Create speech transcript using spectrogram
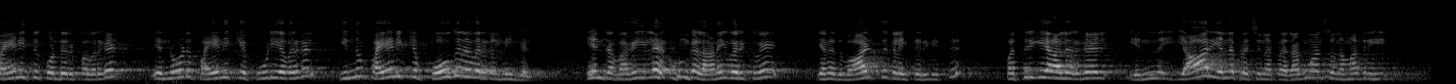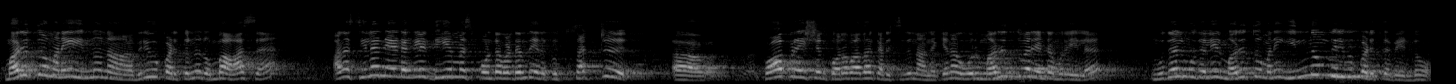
பயணித்து கொண்டிருப்பவர்கள் என்னோடு பயணிக்கக்கூடியவர்கள் இன்னும் பயணிக்க போகிறவர்கள் நீங்கள் என்ற வகையில் உங்கள் அனைவருக்குமே எனது வாழ்த்துக்களை தெரிவித்து பத்திரிகையாளர்கள் என்ன யார் என்ன பிரச்சனை? இப்போ ரகுமான் சொன்ன மாதிரி மருத்துவமனையை இன்னும் நான் விரிவுபடுத்தணும்னு ரொம்ப ஆசை. ஆனால் சில நேரங்களில் டிஎம்எஸ் போன்றவர்களிடம் எனக்கு சற்று கோஆப்ரேஷன் குறைவாக தான் கிடச்சிது நான் நினைக்கிறேன். ஒரு மருத்துவர் என்ற முறையில் முதல் முதலில் மருத்துவமனை இன்னும் விரிவுபடுத்த வேண்டும்.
